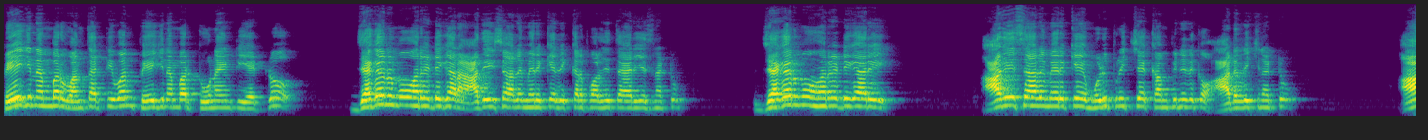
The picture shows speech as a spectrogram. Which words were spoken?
page number one thirty one page number two ninety ఎయిట్లో జగన్మోహన్ రెడ్డి గారి ఆదేశాల మేరకే లిక్కర్ పాలసీ తయారు చేసినట్టు జగన్మోహన్ రెడ్డి గారి ఆదేశాల మేరకే ముడిపులిచ్చే కంపెనీలకు ఆర్డర్ ఇచ్చినట్టు ఆ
